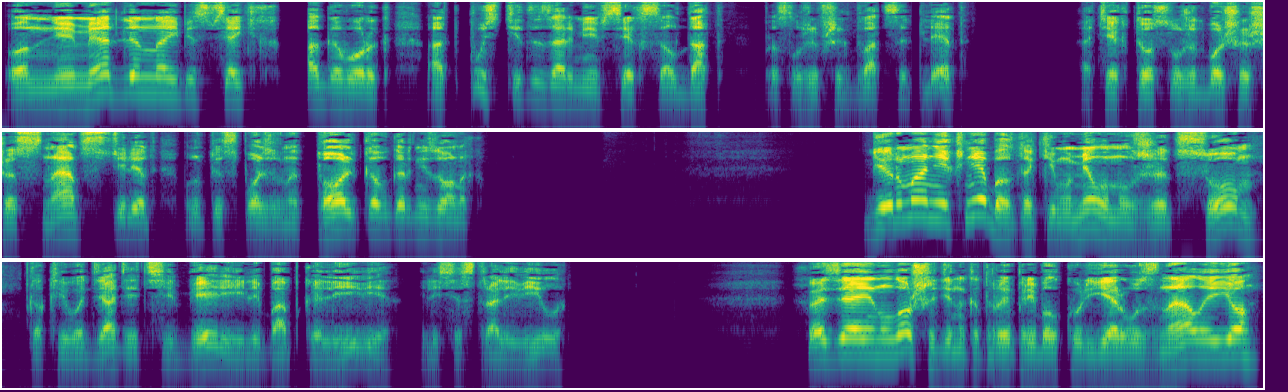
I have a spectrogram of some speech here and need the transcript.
Он немедленно и без всяких оговорок отпустит из армии всех солдат, прослуживших двадцать лет, а те, кто служит больше шестнадцати лет, будут использованы только в гарнизонах. Германик не был таким умелым лжецом, как его дядя Тиберий или бабка Ливия или сестра Левила. Хозяин лошади, на которой прибыл курьер, узнал ее,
